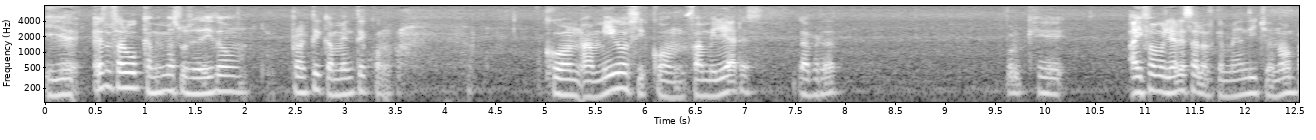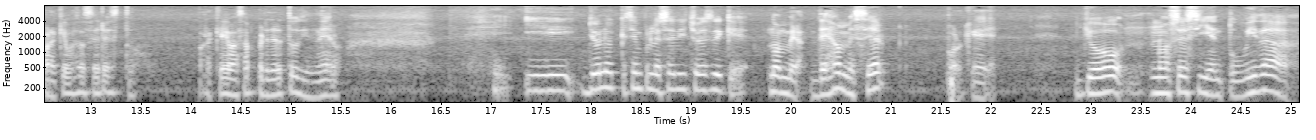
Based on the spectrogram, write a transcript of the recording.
Y eso es algo que a mí me ha sucedido prácticamente con, con amigos y con familiares, la verdad. Porque hay familiares a los que me han dicho, no, ¿para qué vas a hacer esto? ¿Para qué vas a perder tu dinero? Y, yo lo que siempre les he dicho es de que, no, mira, déjame ser porque yo no sé si en tu vida,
